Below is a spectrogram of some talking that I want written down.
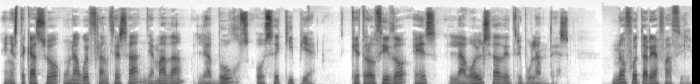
en este caso una web francesa llamada La Bourse aux Équipiers, que traducido es la bolsa de tripulantes. No fue tarea fácil,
